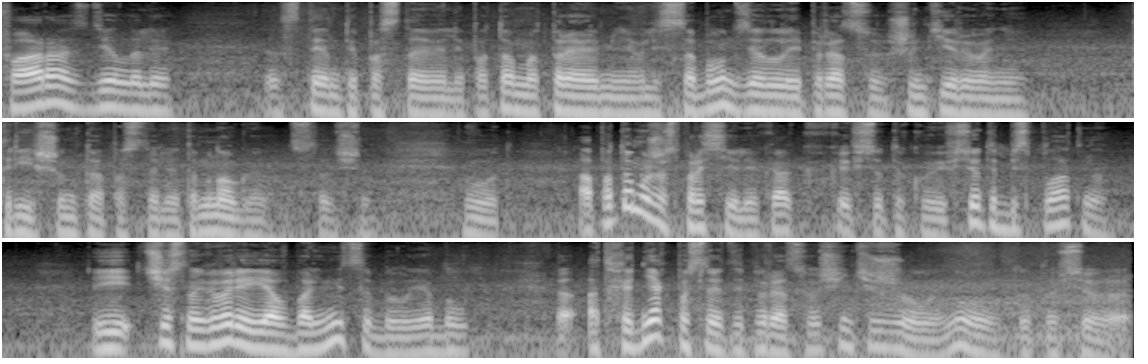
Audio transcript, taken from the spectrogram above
фара сделали, э, стенты поставили, потом отправили меня в Лиссабон, сделали операцию шунтирования. Три шунта поставили, это много достаточно. Вот. А потом уже спросили, как и все такое. И все это бесплатно. И, честно говоря, я в больнице был, я был э, отходняк после этой операции очень тяжелый. Ну, вот это все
